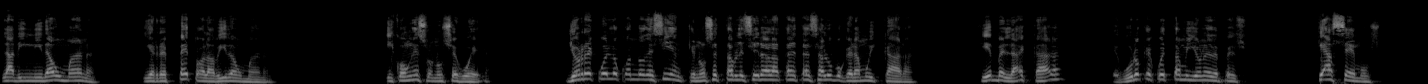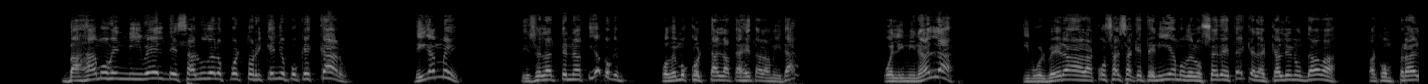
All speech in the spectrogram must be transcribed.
la dignidad humana y el respeto a la vida humana. Y con eso no se juega. Yo recuerdo cuando decían que no se estableciera la tarjeta de salud porque era muy cara. Sí, es verdad, es cara. Seguro que cuesta millones de pesos. ¿Qué hacemos? bajamos el nivel de salud de los puertorriqueños porque es caro. Díganme, si esa es la alternativa, porque podemos cortar la tarjeta a la mitad. o eliminarla y volver a la cosa esa que teníamos de los CDT que el alcalde nos daba para comprar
